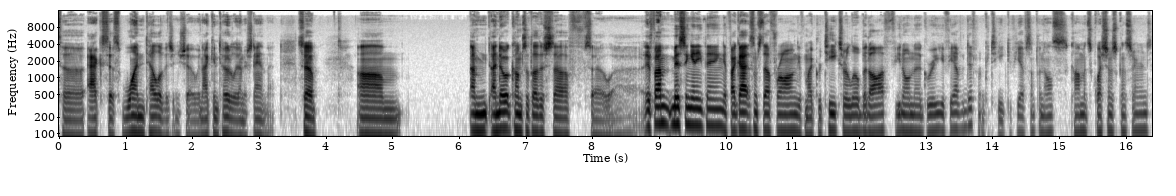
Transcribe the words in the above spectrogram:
to access one television show and i can totally understand that so um i'm i know it comes with other stuff so uh, if i'm missing anything if i got some stuff wrong if my critiques are a little bit off if you don't agree if you have a different critique if you have something else comments questions concerns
